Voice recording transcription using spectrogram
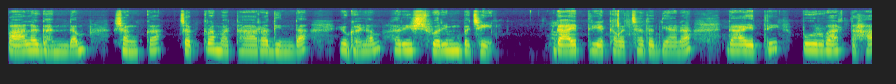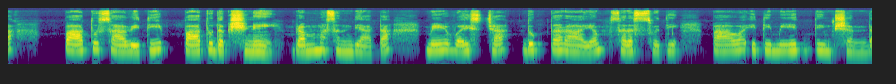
ಪಾಲಗಂಧಂ ಶಂಖ ಚಕ್ರಮತಾರದಿಂದ ಯುಗಳಂ ಹರೀಶ್ವರಿಂ ಭಜೆ. ಗಾಯತ್ರಿಯ ಕವಚದ ಜ್ಞಾನ ಗಾಯತ್ರಿ ಪೂರ್ವಾರ್ಥ ಪಾತು ಸಾವಿತಿ ಪಾತು ದಕ್ಷಿಣೆ. ब्रह्मसन्ध्याता मे वैश्च दुग्धरायं सरस्वती। पाव इति मे दिंशन्द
